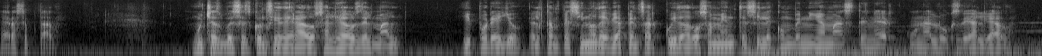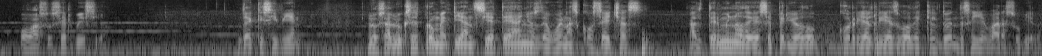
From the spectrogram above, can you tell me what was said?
era aceptado muchas veces considerados aliados del mal, y por ello el campesino debía pensar cuidadosamente si le convenía más tener una lux de aliado o a su servicio. Ya que si bien los aluxes prometían siete años de buenas cosechas, al término de ese periodo corría el riesgo de que el duende se llevara su vida.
